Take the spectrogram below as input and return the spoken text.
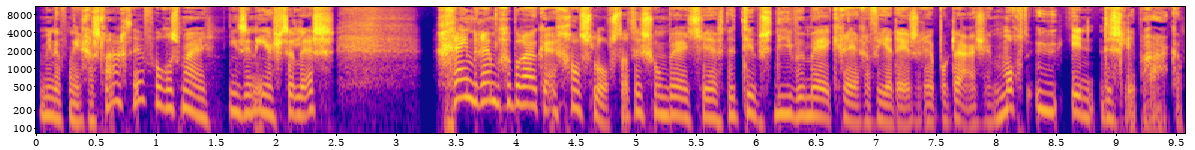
min of meer geslaagd hè, volgens mij in zijn eerste les. Geen rem gebruiken en gas los. Dat is zo'n beetje de tips die we meekregen via deze reportage. Mocht u in de slip raken.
